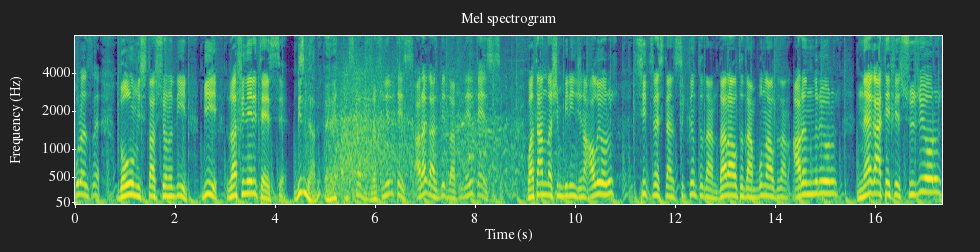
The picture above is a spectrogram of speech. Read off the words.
burası dolum istasyonu değil. Bir rafineri tesisi. Biz mi abi? Evet Pascal biz rafineri tesisi. Aragaz bir rafineri tesisi. Vatandaşın bilincini alıyoruz. Stresten, sıkıntıdan, daraltıdan, bunaltıdan arındırıyoruz. Negatifi süzüyoruz.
